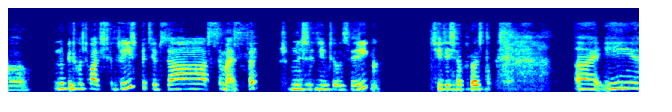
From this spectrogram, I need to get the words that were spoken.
е, ну, підготуватися до іспитів за семестр, щоб не сидіти оцей рік, вчитися просто. Е, і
